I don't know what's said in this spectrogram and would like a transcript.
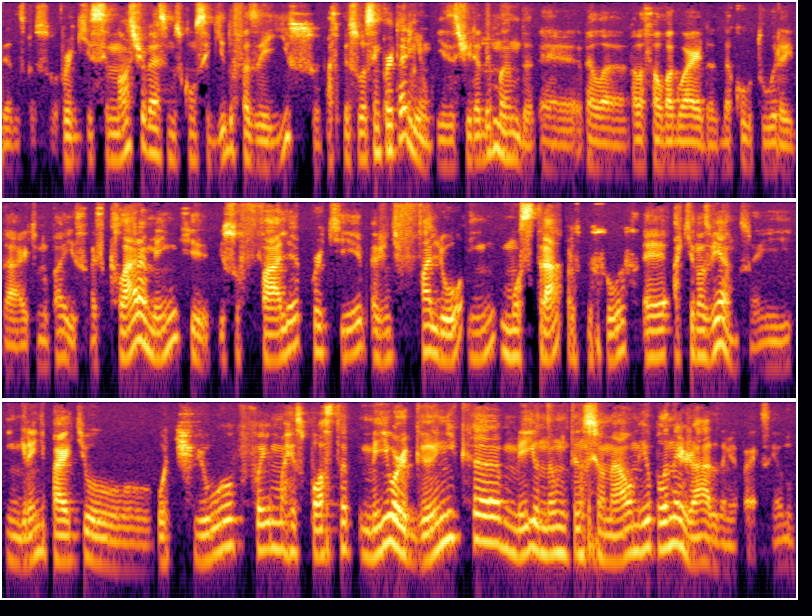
maioria das pessoas. Porque se nós tivéssemos conseguido fazer isso, as pessoas se importariam e existiria demanda é, pela, pela salvaguarda da cultura e da arte no país. Mas claramente isso falha porque a gente falhou em mostrar para as pessoas é, a que nós viemos. Né? E em grande parte o, o tio foi uma resposta meio orgânica, meio não intencional, meio planejada da minha parte. Assim, eu não,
